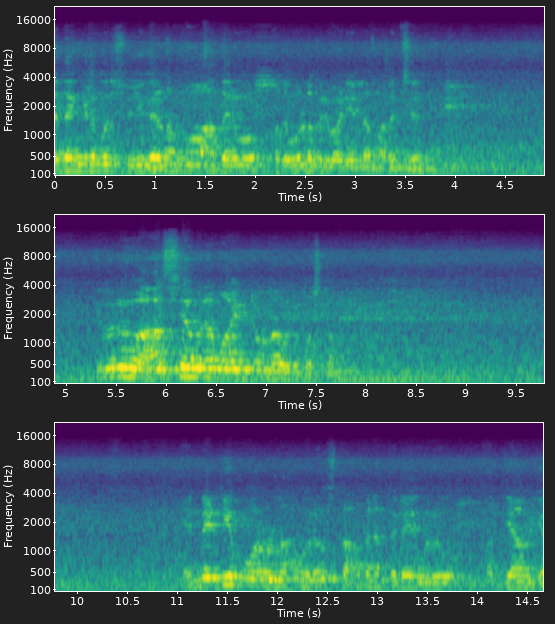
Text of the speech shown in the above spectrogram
ഏതെങ്കിലും ഒരു സ്വീകരണമോ ആദരവോ അതുപോലുള്ള പരിപാടിയല്ല മറിച്ച്. ഇതൊരു ആശയപരമായിട്ടുള്ള ഒരു പ്രശ്നമാണ്. എൻ ഐ ടി പോലുള്ള ഒരു സ്ഥാപനത്തിലെ ഒരു അധ്യാപിക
